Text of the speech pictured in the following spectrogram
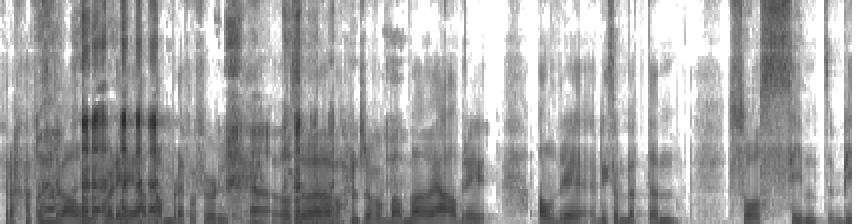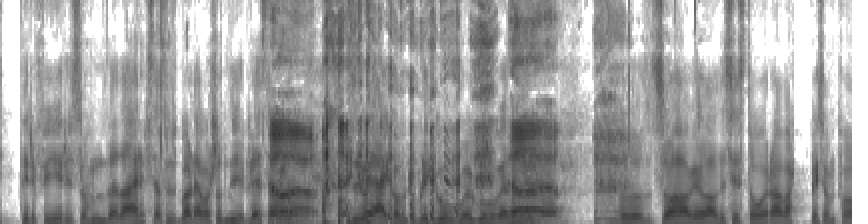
fra festivalen fordi at han ble for full. Og så var han så forbanna, og jeg har aldri, aldri liksom møtt en så sint, bitter fyr som det der. Så jeg syns bare det var så nydelig. Så jeg sånn, Du og jeg kommer til å bli gode, gode venner. Og så har vi jo da de siste åra vært liksom på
